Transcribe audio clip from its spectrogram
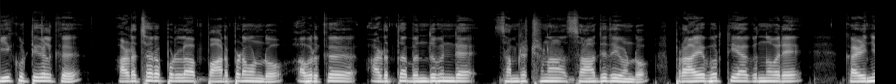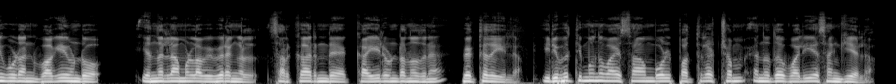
ഈ കുട്ടികൾക്ക് അടച്ചറപ്പുള്ള പാർപ്പിടമുണ്ടോ? അവർക്ക് അടുത്ത ബന്ധുവിന്റെ സംരക്ഷണ സാധ്യതയുണ്ടോ? പ്രായപൂർത്തിയാകുന്നവരെ കഴിഞ്ഞുകൂടാൻ വകയുണ്ടോ? എന്നെല്ലാമുള്ള വിവരങ്ങൾ സർക്കാരിന്റെ കയ്യിലുണ്ടെന്നതിന് വ്യക്തതയില്ല. ഇരുപത്തിമൂന്ന് വയസ്സാകുമ്പോൾ പത്ത് ലക്ഷം എന്നത് വലിയ സംഖ്യയല്ല.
